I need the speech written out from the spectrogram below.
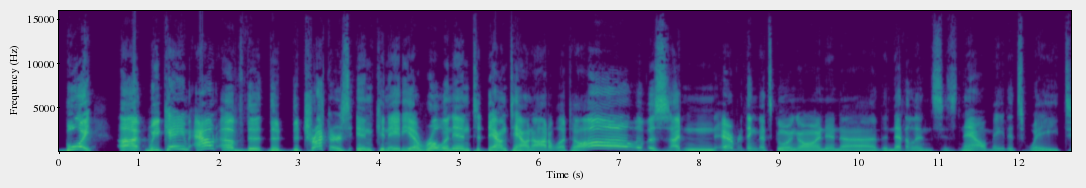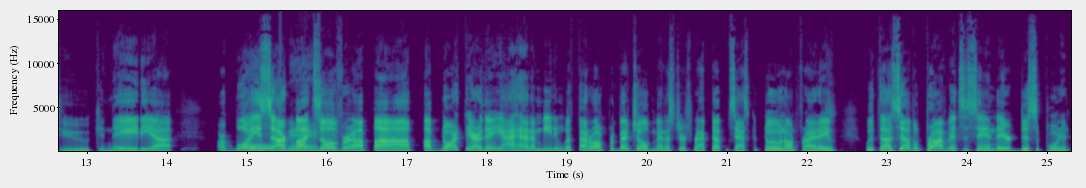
boy, uh, we came out of the the the truckers in Canada rolling into downtown Ottawa to all of a sudden everything that's going on in uh, the Netherlands is now made its way to Canada. Our boys, Oh, our buds over up uh, up north there, they uh, had a meeting with federal and provincial ministers wrapped up in Saskatoon on Friday with uh, several provinces saying they are disappointed.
